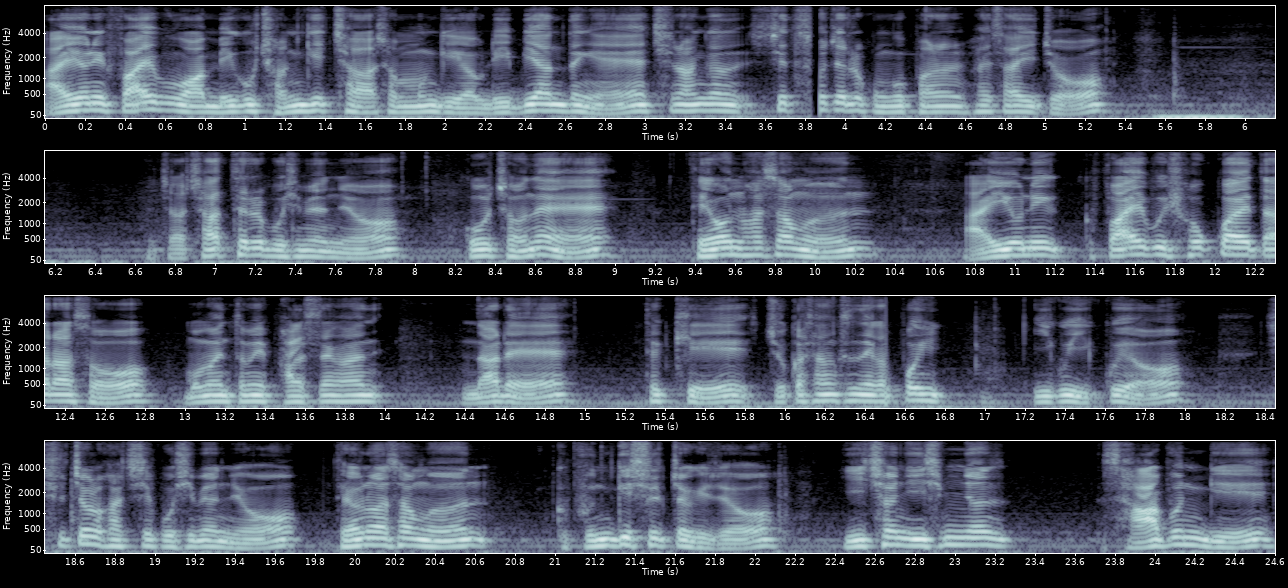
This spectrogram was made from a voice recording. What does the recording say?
아이오닉 5와 미국 전기차 전문기업 리비안 등의 친환경 시트 소재를 공급하는 회사이죠. 자 차트를 보시면요. 그 전에 대원 화성은 아이오닉 5 효과에 따라서 모멘텀이 발생한 날에 특히 주가 상승세가 보이고 있고요. 실적을 같이 보시면요. 대원 화성은 그 분기 실적이죠. 2020년 4분기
